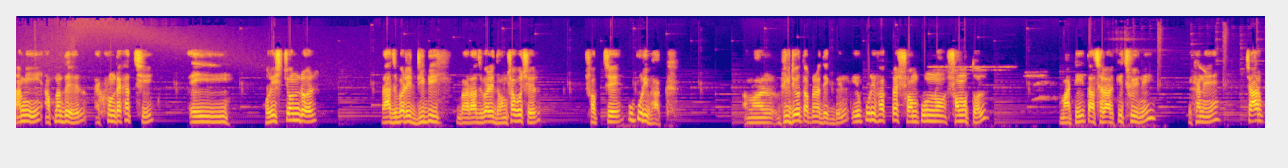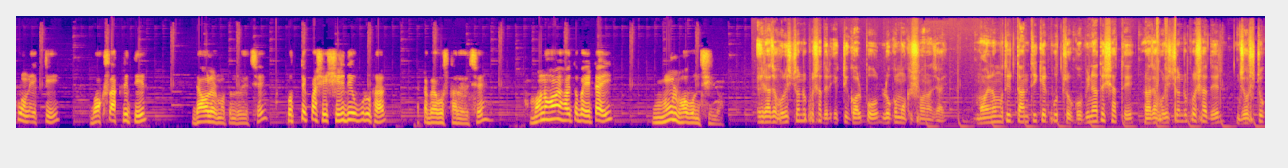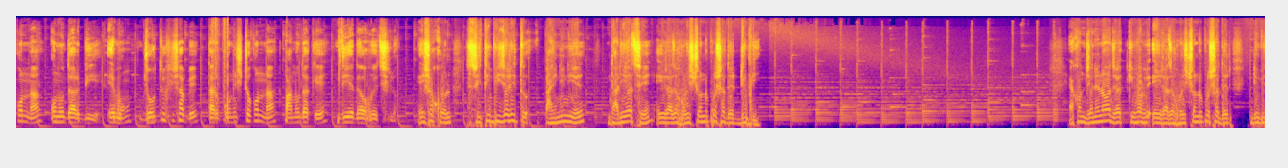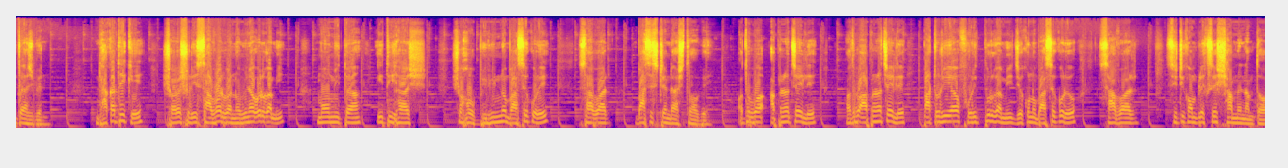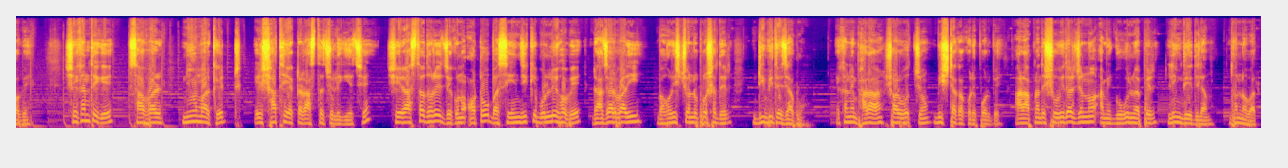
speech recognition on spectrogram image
আমি আপনাদের এখন দেখাচ্ছি এই হরিশ্চন্দ্রর রাজবাড়ির ডিবি বা রাজবাড়ির ধ্বংসাবশের সবচেয়ে উপরিভাগ আমার ভিডিওতে আপনারা দেখবেন, এই উপরিভাগটা সম্পূর্ণ সমতল। মাটি, তাছাড়া আর কিছুই নেই। এখানে চার কোণ একটি বক্স আকৃতির দেওয়ালের মতন রয়েছে। প্রত্যেক পাশে সিঁড়ি দিয়ে উপর ওঠার একটা ব্যবস্থা রয়েছে। মনে হয় হয়তো বা এটাই মূল ভবন ছিল। এই রাজা হরিশ্চন্দ্র প্রসাদের একটি গল্প লোকমুখে শোনা যায়। ময়নামতির তান্ত্রিকের পুত্র গোপীনাথের সাথে রাজা হরিশ্চন্দ্র প্রসাদের জ্যৈষ্ঠ কন্যা অনুদার বিয়ে এবং যৌতুক হিসাবে তার কনিষ্ঠ কন্যা পানুদাকে দিয়ে দেওয়া হয়েছিল। এই সকল স্মৃতি বিজারিত কাহিনী নিয়ে দাঁড়িয়ে আছে এই রাজা হরিশ্চন্দ্র প্রসাদের ডিবি। এখন জেনে নেওয়া যাক কীভাবে এই রাজা হরিশ্চন্দ্র প্রসাদের ডিবিতে আসবেন। ঢাকা থেকে সরাসরি সাভার বা নবীনগরগামী মৌমিতা, ইতিহাস সহ বিভিন্ন বাসে করে সাভার বাস স্ট্যান্ডে আসতে হবে। অথবা আপনারা চাইলে, অথবা আপনারা চাইলে পাটুরিয়া, ফরিদপুরগামী যে কোনো বাসে করেও সাভার সিটি কমপ্লেক্সের সামনে নামতে হবে। সেখান থেকে সাভার নিউ মার্কেট এর সাথে একটা রাস্তা চলে গিয়েছে। সেই রাস্তা ধরে যে কোনো অটো বা সিএনজিকে বললেই হবে রাজার বাড়ি বা হরিশ্চন্দ্র প্রসাদের ডিবিতে যাব। এখানে ভাড়া সর্বোচ্চ বিশ টাকা করে পড়বে। আর আপনাদের সুবিধার জন্য আমি গুগল ম্যাপের লিঙ্ক দিয়ে দিলাম। ধন্যবাদ।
